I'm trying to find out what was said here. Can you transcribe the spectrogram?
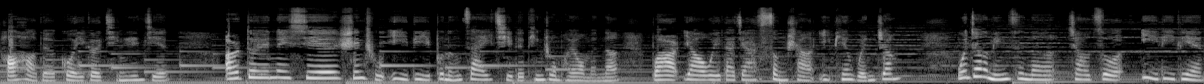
好好的过一个情人节。而对于那些身处异地不能在一起的听众朋友们呢，不二要为大家送上一篇文章，文章的名字呢叫做《异地恋》，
